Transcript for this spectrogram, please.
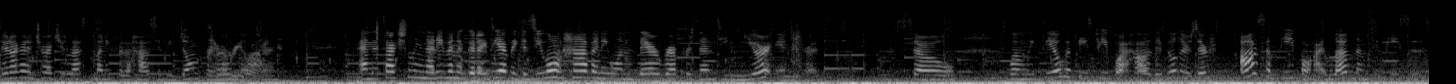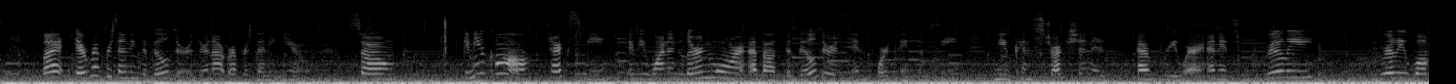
They're not going to charge you less money for the house if you don't bring turn a realtor. Right. And it's actually not even a good idea because you won't have anyone there representing your interests. So when we deal with these people at Holiday Builders, they're awesome people. I love them to pieces. But they're representing the builder. They're not representing you. So give me a call. Text me if you want to learn more about the builders in Port St. Lucie. New construction is everywhere and it's really, really well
